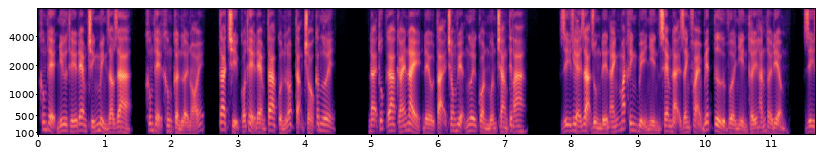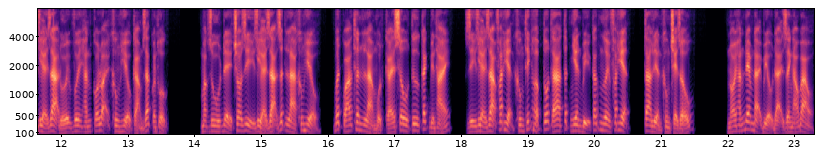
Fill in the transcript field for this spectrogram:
không thể như thế đem chính mình giao ra, không thể không cần lời nói, ta chỉ có thể đem ta quần lót tặng cho các ngươi. Đại thúc ga cái này đều tại trong viện, ngươi còn muốn trang tiếp a? Dì dì dạ dùng đến ánh mắt khinh bỉ nhìn xem đại danh phải biết từ vừa nhìn thấy hắn thời điểm, dì dì dạ đối với hắn có loại không hiểu cảm giác quen thuộc. Mặc dù để cho dì dì dạ rất là không hiểu, bất quá thân là một cái sâu tư cách biến thái dì dì dạ phát hiện không thích hợp tốt, ta tất nhiên bị các ngươi phát hiện, ta liền không che giấu. Nói hắn đem đại biểu đại danh áo bảo,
